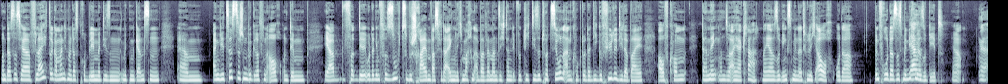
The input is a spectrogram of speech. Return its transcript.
und das ist ja vielleicht sogar manchmal das Problem mit diesen, mit den ganzen ähm, anglizistischen Begriffen auch und dem, ja, oder dem Versuch zu beschreiben, was wir da eigentlich machen. Aber wenn man sich dann wirklich die Situation anguckt oder die Gefühle, die dabei aufkommen, dann denkt man so, ah ja klar, naja, so ging es mir natürlich auch. Oder bin froh, dass es mir nicht ja. mehr so geht. Ja. Ja,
